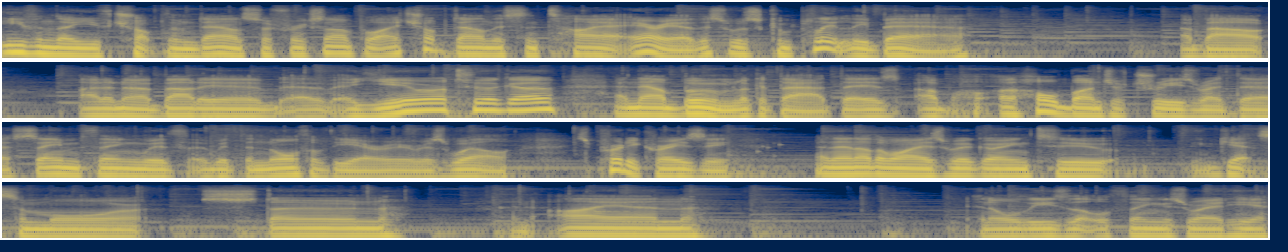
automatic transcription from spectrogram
even though you've chopped them down. So for example, I chopped down this entire area. This was completely bare about, I don't know, about a, a, year or two ago. And now, boom, look at that. There's a, a, whole bunch of trees right there. Same thing with, with the north of the area as well. It's pretty crazy. And then otherwise, we're going to get some more stone and iron and all these little things right here.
